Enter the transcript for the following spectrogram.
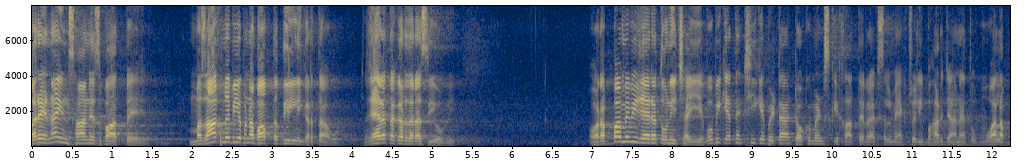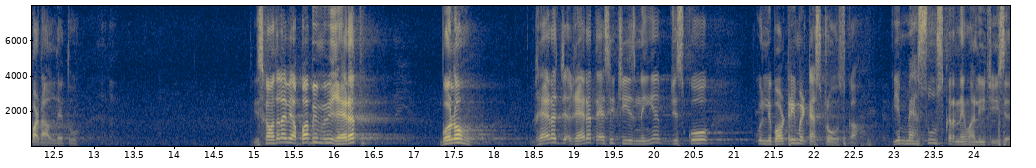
مرے نا انسان اس بات پہ مذاق میں بھی اپنا باپ تبدیل نہیں کرتا وہ غیرت اگر ذرا سی ہوگی اور ابا میں بھی غیرت ہونی چاہیے وہ بھی کہتے ہیں ٹھیک ہے بیٹا ڈاکومنٹس کی خاطر اکثر میں ایکچولی باہر جانا ہے تو وہ والا ابا ڈال دے تو اس کا مطلب ابا بھی میں بھی غیرت بولو غیرت غیرت ایسی چیز نہیں ہے جس کو کوئی لیبورٹری میں ٹیسٹ ہو اس کا یہ محسوس کرنے والی چیز ہے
